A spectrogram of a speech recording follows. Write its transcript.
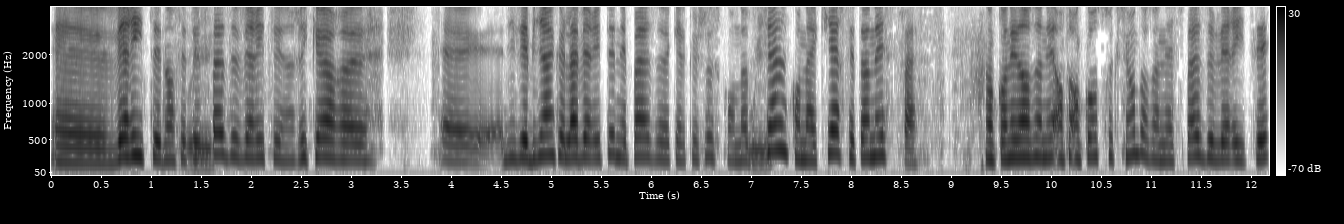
vérité, dans cet Oui. espace de vérité. Ricoeur euh, euh, disait bien que la vérité n'est pas euh, quelque chose qu'on obtient, qu'on acquiert, c'est un espace. Donc on est dans un, en, en construction, dans un espace de vérité.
